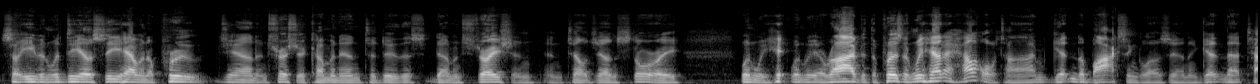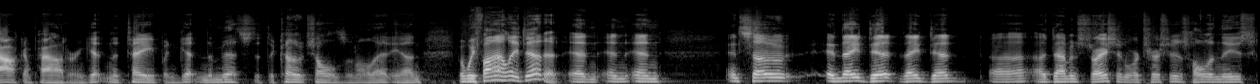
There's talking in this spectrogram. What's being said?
so even with DOC having approved Jen and Tricia coming in to do this demonstration and tell Jen's story, when we hit when we arrived at the prison, we had a hell of a time getting the boxing gloves in and getting that talcum powder and getting the tape and getting the mitts that the coach holds and all that in. But we finally did it, and and and and so and they did they did uh, a demonstration where Tricia is holding these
